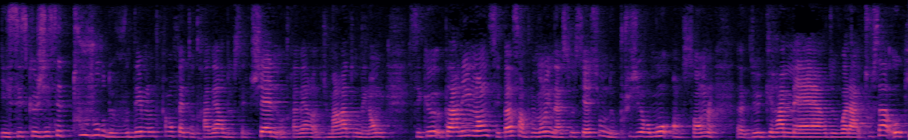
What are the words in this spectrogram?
Et c'est ce que j'essaie toujours de vous démontrer en fait au travers de cette chaîne, au travers du marathon des langues, c'est que parler une langue, c'est pas simplement une association de plusieurs mots ensemble, euh, de grammaire, de voilà, tout ça, ok,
